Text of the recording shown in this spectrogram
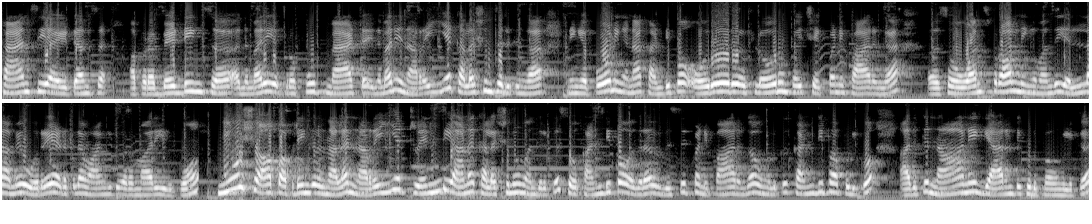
fancy items அப்புறம் பெட்டிங்ஸு அந்த மாதிரி அப்புறம் ஃபுட் மேட் இந்த மாதிரி நிறைய கலெக்ஷன்ஸ் இருக்குங்க. நீங்கள் போனீங்கன்னா கண்டிப்பாக ஒரு ஒரு ஃப்ளோரும் போய் செக் பண்ணி பாருங்கள் ஸோ ஒன்ஸ் ஃபார் ஆல் நீங்கள் வந்து எல்லாமே ஒரே இடத்துல வாங்கிட்டு வர மாதிரி இருக்கும். நியூ ஷாப் அப்படிங்கிறதுனால நிறைய ட்ரெண்டியான கலெக்ஷனும் வந்திருக்கு. ஸோ கண்டிப்பாக ஒரு தடவை விசிட் பண்ணி பாருங்கள் உங்களுக்கு கண்டிப்பாக பிடிக்கும். அதுக்கு நானே கேரண்டி கொடுப்பேன் உங்களுக்கு.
